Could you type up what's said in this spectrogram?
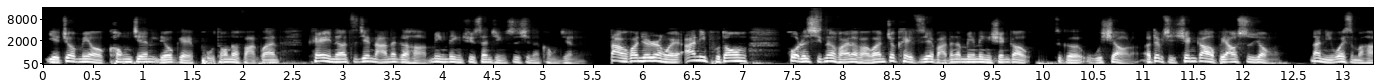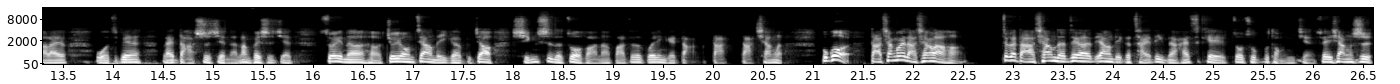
也就没有空间留给普通的法官可以呢直接拿那个哈命令去申请释宪的空间了。大法官就认为，啊，你普通或者行政法院的法官就可以直接把那个命令宣告这个无效了，呃，对不起，宣告不要适用了。那你为什么还来我这边来打释宪呢？浪费时间。所以呢，哈，就用这样的一个比较形式的做法呢，把这个规定给打打打枪了。不过打枪归打枪了哈。这个打枪的这个样的一个裁定呢，还是可以做出不同意见。所以像是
